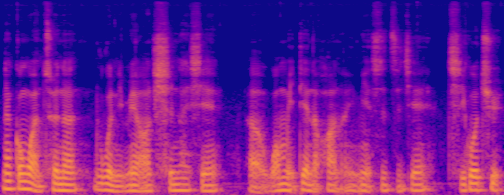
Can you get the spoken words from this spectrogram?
那公馆村呢，如果你没有要吃那些呃网美店的话呢，你也是直接骑过去。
